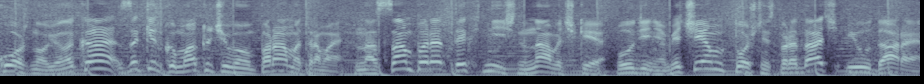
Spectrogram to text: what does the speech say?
кожного юнака за кількома ключовими параметрами. Насамперед, технічні навички, володіння м'ячем, точність передач і удари.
